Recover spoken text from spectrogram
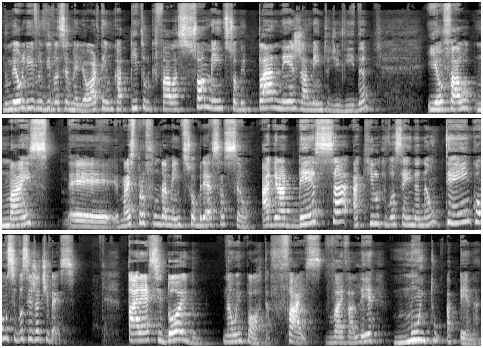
No meu livro Viva Seu Melhor, tem um capítulo que fala somente sobre planejamento de vida. E eu falo mais é, mais profundamente sobre essa ação. Agradeça aquilo que você ainda não tem, como se você já tivesse. Parece doido? Não importa, faz, vai valer muito a pena.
